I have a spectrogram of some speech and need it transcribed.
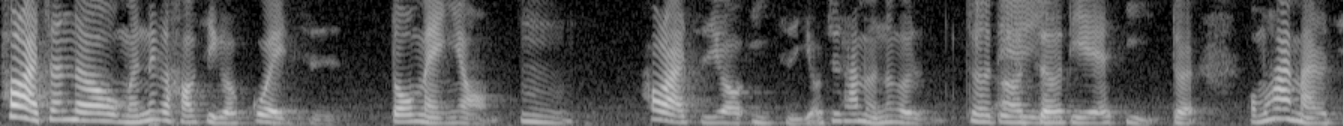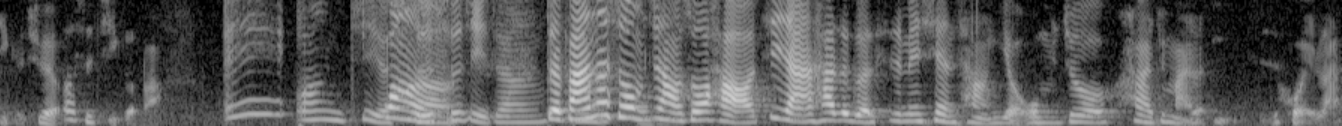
后来真的我们那个好几个柜子都没有，嗯，后来只有椅子有，就是他们有那个折叠折叠椅。对，我们后来买了几个，去二十几个吧。哎，忘记了，十十几张。对，反正那时候我们就想说，好，既然他这个是这边现场有，我们就后来就买了椅子回来。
